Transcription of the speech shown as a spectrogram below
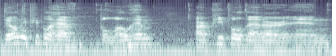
the only people I have below him are people that are in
